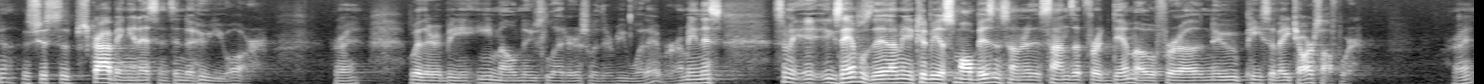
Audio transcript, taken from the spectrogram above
Yeah, it's just subscribing in essence into who you are, right? Whether it be email newsletters, whether it be whatever. I mean, this some examples. That, I mean, it could be a small business owner that signs up for a demo for a new piece of HR software, right?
